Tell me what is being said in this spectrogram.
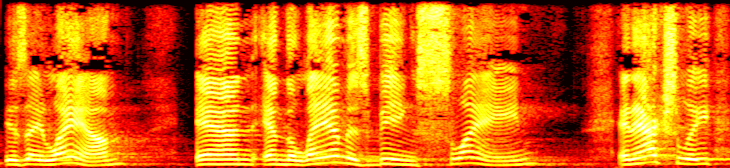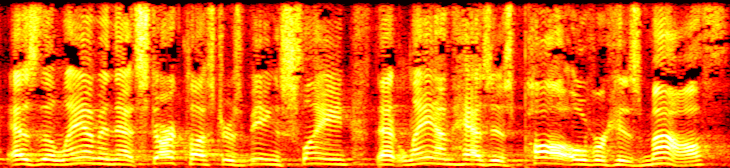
Is a lamb. And, and the lamb is being slain. And actually, as the lamb in that star cluster is being slain, that lamb has his paw over his mouth.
